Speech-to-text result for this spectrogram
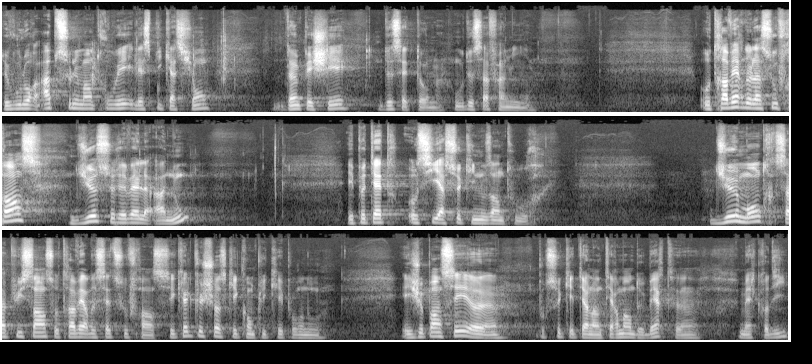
de vouloir absolument trouver l'explication d'un péché de cet homme ou de sa famille. Au travers de la souffrance, Dieu se révèle à nous, et peut-être aussi à ceux qui nous entourent. Dieu montre sa puissance au travers de cette souffrance. C'est quelque chose qui est compliqué pour nous. Et je pensais, euh, pour ceux qui étaient à l'enterrement de Berthe euh, mercredi,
